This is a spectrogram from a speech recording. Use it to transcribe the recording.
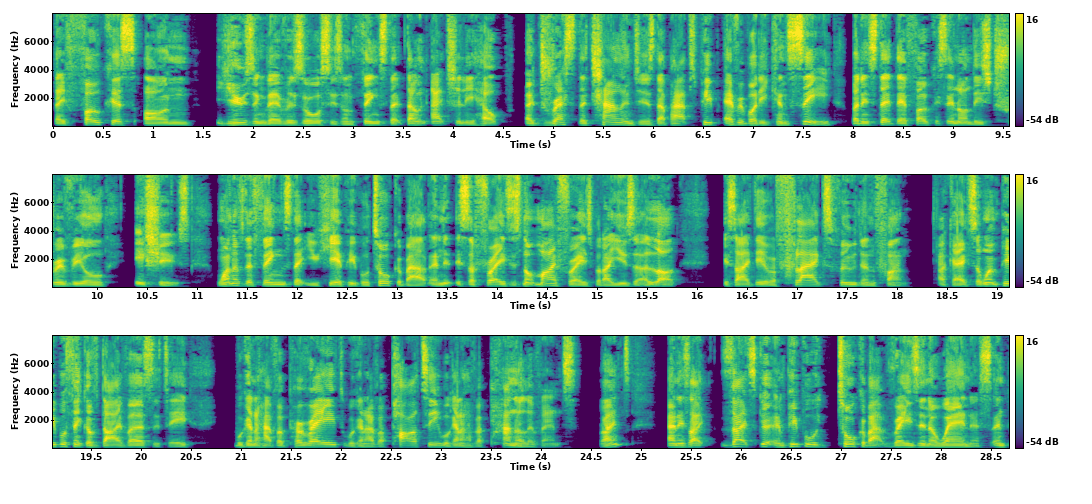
they focus on using their resources on things that don't actually help address the challenges that perhaps people, everybody can see, but instead they're focusing on these trivial issues. One of the things that you hear people talk about, and it's a phrase, it's not my phrase, but I use it a lot, this idea of flags, food and fun. Okay. So when people think of diversity, we're going to have a parade, we're going to have a party, we're going to have a panel event, right? And it's like, that's good. And people talk about raising awareness and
